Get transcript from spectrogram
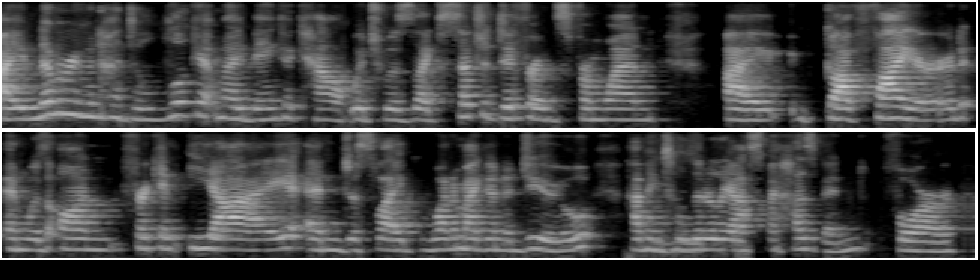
I never even had to look at my bank account, which was like such a difference from when I got fired and was on freaking EI and just like, what am I going to do? Having to mm-hmm. literally ask my husband for,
